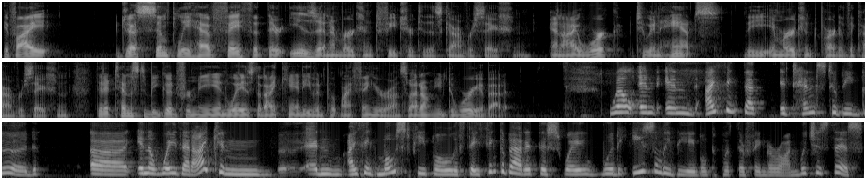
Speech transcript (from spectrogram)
if I just simply have faith that there is an emergent feature to this conversation, and I work to enhance the emergent part of the conversation, that it tends to be good for me in ways that I can't even put my finger on. So I don't need to worry about it. Well, and and I think that it tends to be good uh, in a way that I can, uh, and I think most people, if they think about it this way, would easily be able to put their finger on, which is this:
